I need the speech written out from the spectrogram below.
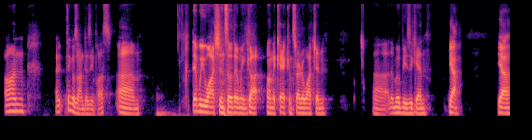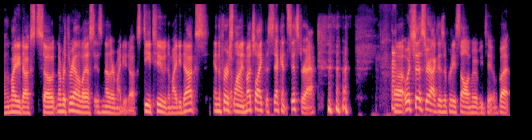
on I think it was on Disney Plus um, that we watched, and so then we got on the kick and started watching uh, the movies again. Yeah. Yeah, the Mighty Ducks. So number three on the list is another Mighty Ducks. D2, the Mighty Ducks. In the first Yep. line, much like the second Sister Act, uh, which Sister Act is a pretty solid movie too. But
